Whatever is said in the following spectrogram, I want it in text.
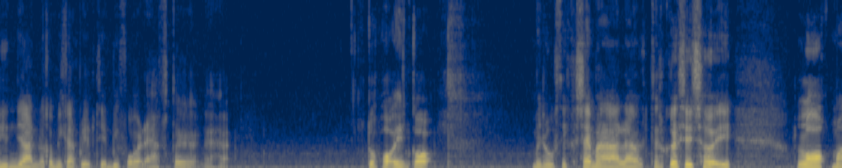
ยืนยัน แล้วก็มีการเปรียบเทียบ before and after นะฮะตัวพอเองก็ไม่รู้สิ ใช้มาแล้ว แต่ก็เฉย ๆ ลอกไหม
